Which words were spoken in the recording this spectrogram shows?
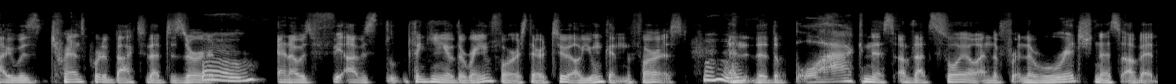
I was transported back to that dessert Mm, and I was I was thinking of the rainforest there too, El Yunque, the forest, mhm. and the the blackness of that soil and the the richness of it.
